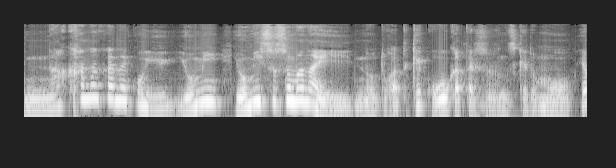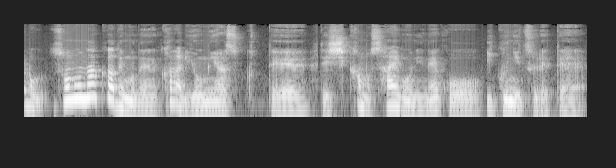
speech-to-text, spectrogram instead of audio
なかなかねこう読み読み進まないのとかって結構多かったりするんですけどもやっぱその中でもねかなり読みやすくてでしかも最後にねこう行くにつれて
